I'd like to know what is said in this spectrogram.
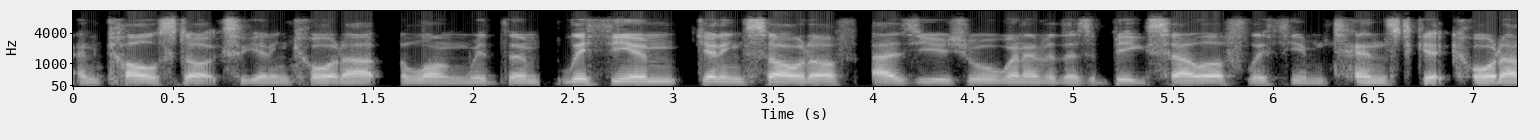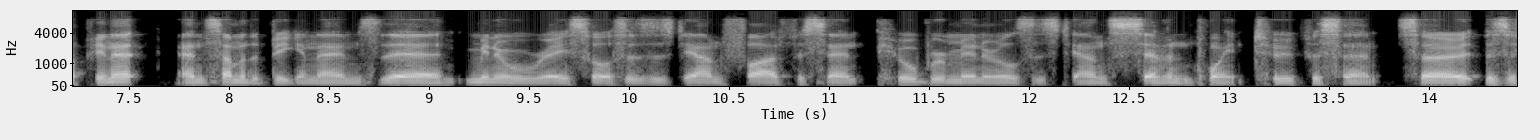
and coal stocks are getting caught up along with them. Lithium getting sold off as usual. Whenever there's a big sell off, lithium tends to get caught up in it. And some of the bigger names there, Mineral Resources is down 5%, Pilbara Minerals is down 7.2%. So there's a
